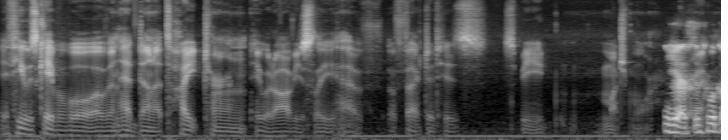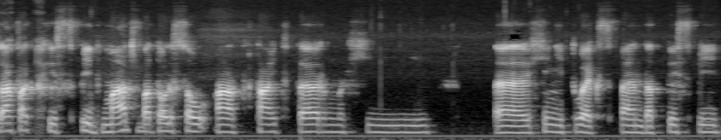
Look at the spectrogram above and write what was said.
if he was capable of and had done a tight turn, it would obviously have affected his speed much more. Yes, right? it would affect his speed much, but also at tight turn he uh, he need to expend at this speed.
